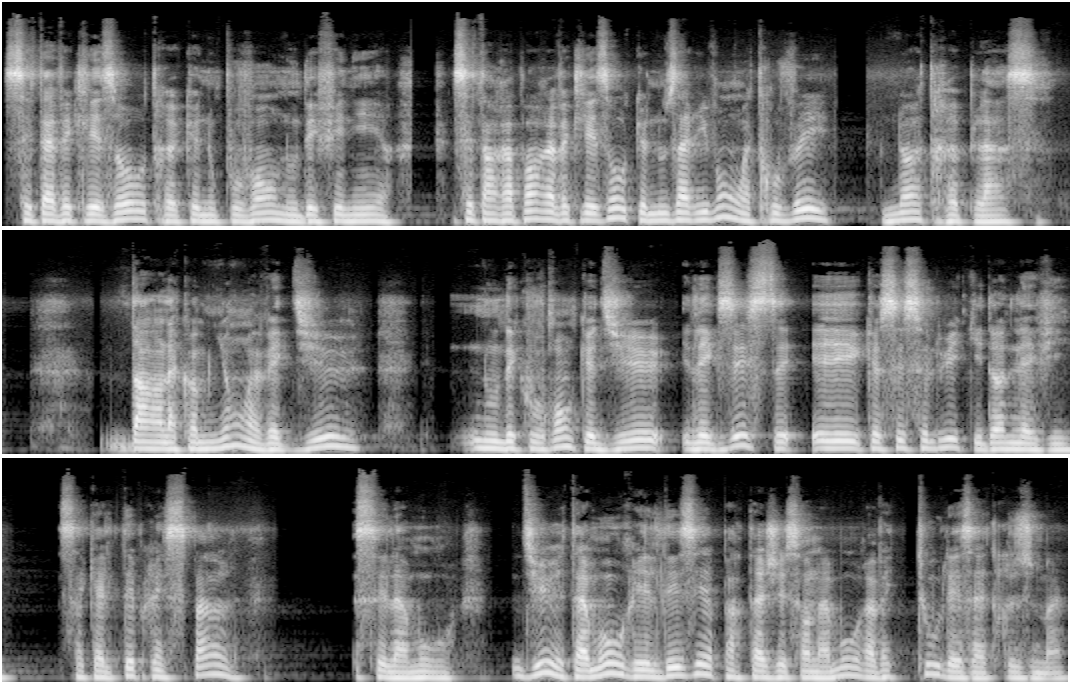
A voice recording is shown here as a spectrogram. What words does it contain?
C'est avec les autres que nous pouvons nous définir. C'est en rapport avec les autres que nous arrivons à trouver notre place. Dans la communion avec Dieu, nous découvrons que Dieu, il existe et que c'est celui qui donne la vie. Sa qualité principale, c'est l'amour. Dieu est amour et il désire partager son amour avec tous les êtres humains,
